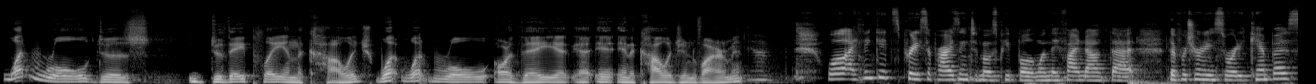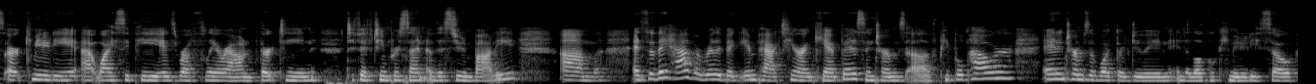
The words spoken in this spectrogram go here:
What role does do they play in the college? What what role are they at, at, in a college environment? Yeah. Well, I think it's pretty surprising to most people when they find out that the fraternity sorority campus or community at YCP is roughly around 13 to 15 percent of the student body. Um, and so they have a really big impact here on campus in terms of people power and in terms of what they're doing in the local community. So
